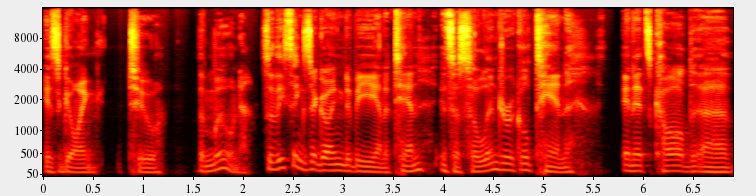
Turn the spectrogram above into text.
is going to the moon. So these things are going to be in a tin. It's a cylindrical tin and it's called uh,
